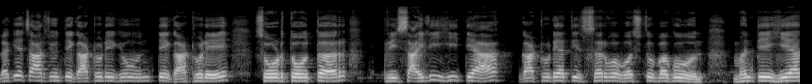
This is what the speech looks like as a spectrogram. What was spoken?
लगेच अर्जुन ते गाठोडे घेऊन ते गाठोडे सोडतो. तर प्रिसायली ही त्या गाठोड्यातील सर्व वस्तू बघून म्हणते ह्या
